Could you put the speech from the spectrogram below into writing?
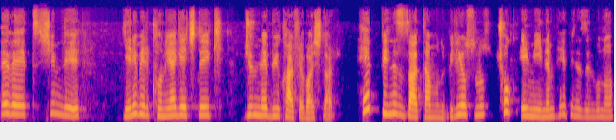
Evet, şimdi yeni bir konuya geçtik. Cümle büyük harfle başlar. Hepiniz zaten bunu biliyorsunuz. Çok eminim hepinizin bunu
